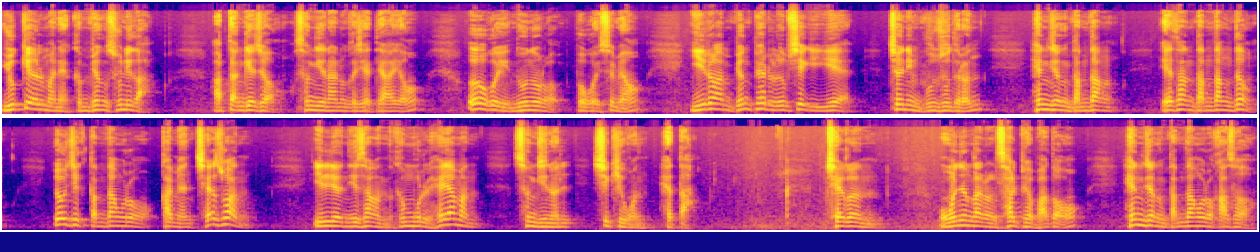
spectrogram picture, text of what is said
6개월 만에 금평 순위가 앞당겨져 승진하는 것에 대하여 억의 눈으로 보고 있으며 이러한 병폐를 없애기 위해 전임 군수들은 행정 담당, 예산 담당 등 요직 담당으로 가면 최소한 1년 이상은 근무를 해야만 승진을 시키곤 했다. 최근 5년간을 살펴봐도 행정 담당으로 가서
